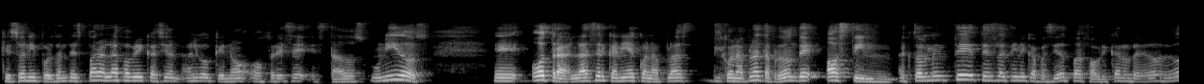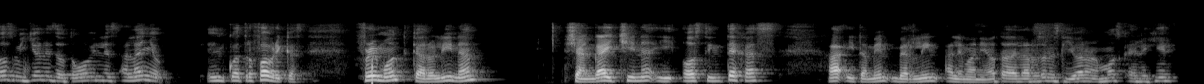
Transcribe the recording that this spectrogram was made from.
que son importantes para la fabricación, algo que no ofrece Estados Unidos. Eh, otra, la cercanía con la, con la planta perdón, de Austin. Actualmente Tesla tiene capacidad para fabricar alrededor de 2 millones de automóviles al año en cuatro fábricas. Fremont, Carolina, Shanghai, China y Austin, Texas. Ah, y también Berlín, Alemania. Otra de las razones que llevaron a Musk a elegir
